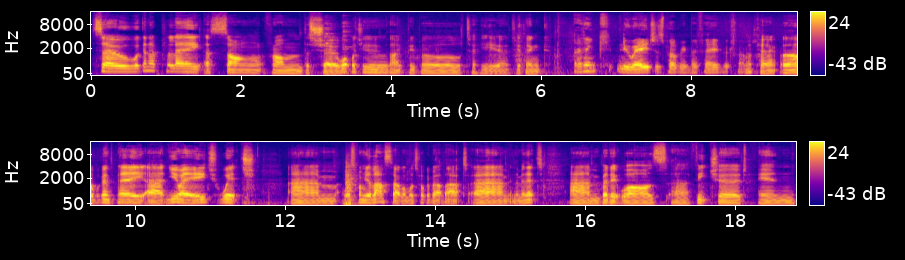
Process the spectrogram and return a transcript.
so we're going to play a song from the show. What would you like people to hear? Do you think? I think New Age is probably my favourite from it. Okay, well, we're going to play uh, "New Age," which um, was from your last album. We'll talk about that um, in a minute. Um, but it was uh, featured in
